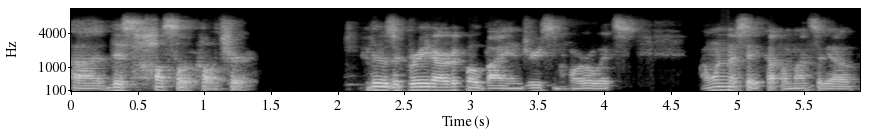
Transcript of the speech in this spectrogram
uh, this hustle culture there was a great article by andreessen horowitz i want to say a couple months ago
